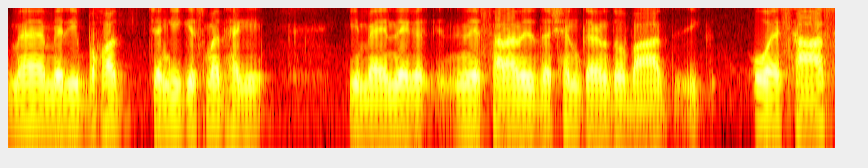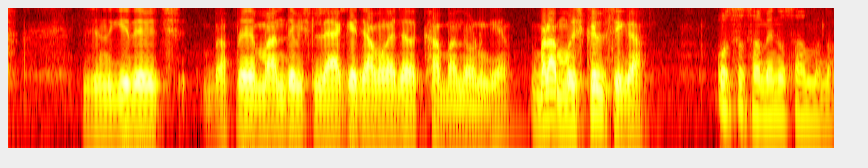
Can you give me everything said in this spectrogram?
ਮੈਂ, ਮੇਰੀ ਬਹੁਤ ਚੰਗੀ ਕਿਸਮਤ ਹੈਗੀ ਕਿ ਮੈਂ ਇਹਨੇ ਇੰਨੇ ਸਥਾਨਾਂ ਦੇ ਦਰਸ਼ਨ ਕਰਨ ਤੋਂ ਬਾਅਦ ਇੱਕ ਉਹ ਅਹਿਸਾਸ ਜ਼ਿੰਦਗੀ ਦੇ ਵਿੱਚ, ਆਪਣੇ ਮਨ ਦੇ ਵਿੱਚ ਲੈ ਕੇ ਜਾਵਾਂਗਾ ਜਦ ਅੱਖਾਂ ਬੰਦ ਹੋਣਗੀਆਂ। ਬੜਾ ਮੁਸ਼ਕਿਲ ਸੀਗਾ। ਉਸ ਸਮੇਂ ਨੂੰ ਸਾਹਮਣਾ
